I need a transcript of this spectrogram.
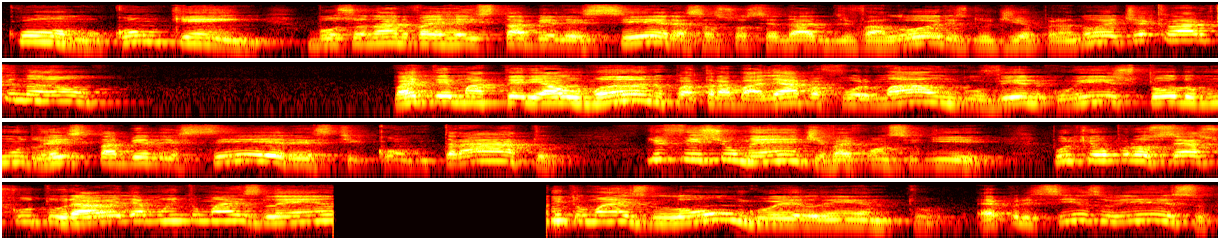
Como? Com quem? Bolsonaro vai reestabelecer essa sociedade de valores do dia para a noite? É claro que não. Vai ter material humano para trabalhar, para formar um governo com isso, todo mundo restabelecer este contrato? Dificilmente vai conseguir, porque o processo cultural ele é muito mais lento muito mais longo e lento. É preciso isso.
